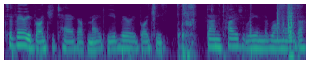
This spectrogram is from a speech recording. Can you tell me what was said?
It's a very bodgy tag I've made here, very bodgy. Done totally in the wrong order.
